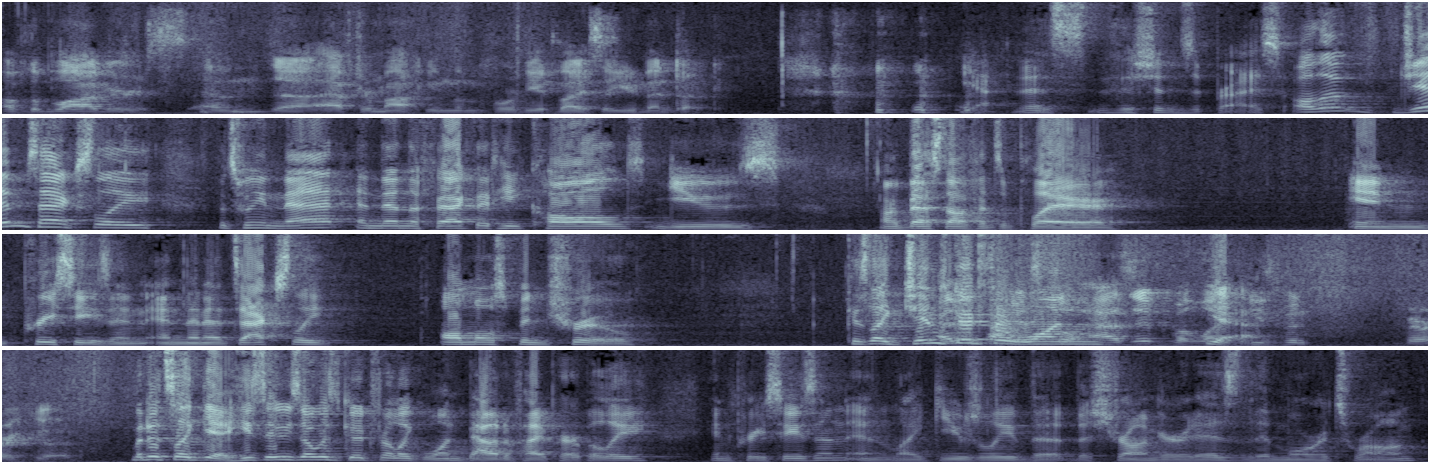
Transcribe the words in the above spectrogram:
of the bloggers and uh, after mocking them for the advice that you then took. yeah, this this shouldn't surprise. Although Jim's actually between that and then the fact that he called Hughes our best offensive player in preseason, and then it's actually almost been true because like Jim's good for one. has it, but like yeah. he's been very good. But it's like yeah, he's he's always good for like one bout of hyperbole in preseason, and like usually the the stronger it is, the more it's wrong.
